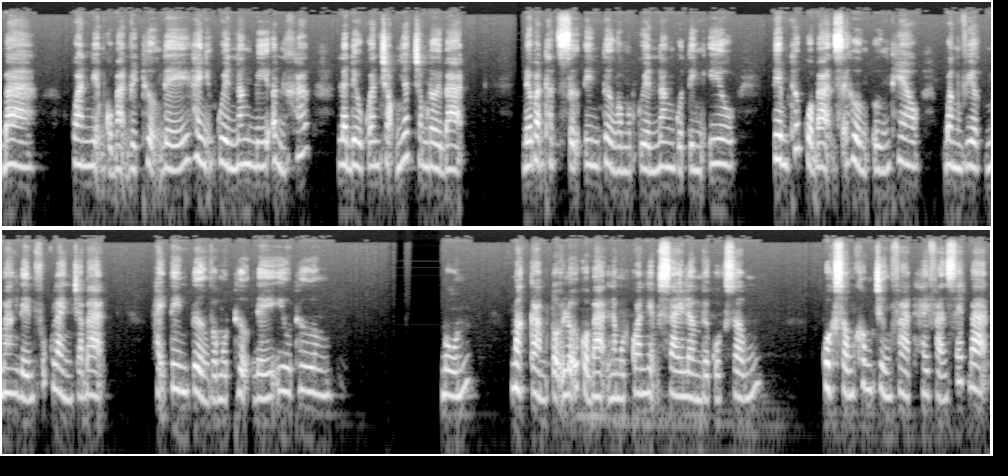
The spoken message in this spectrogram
3. Quan niệm của bạn về Thượng Đế hay những quyền năng bí ẩn khác là điều quan trọng nhất trong đời bạn. Nếu bạn thật sự tin tưởng vào một quyền năng của tình yêu, tiềm thức của bạn sẽ hưởng ứng theo bằng việc mang đến phúc lành cho bạn. Hãy tin tưởng vào một Thượng Đế yêu thương. 4. Mặc cảm tội lỗi của bạn là một quan niệm sai lầm về cuộc sống. Cuộc sống không trừng phạt hay phán xét bạn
